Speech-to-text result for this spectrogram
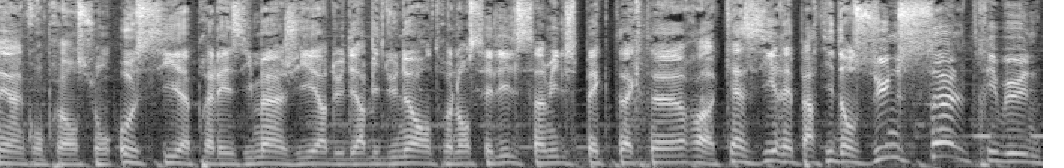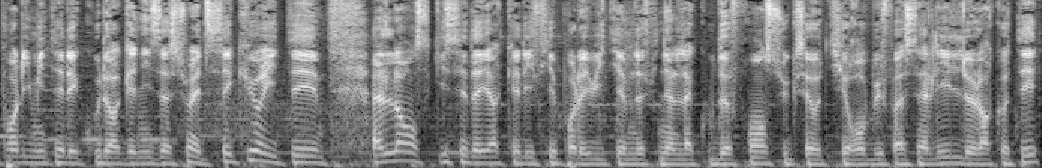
Et incompréhension aussi après les images hier du derby du Nord entre Lens et Lille, 5000 spectateurs quasi répartis dans une seule tribune pour limiter les coûts d'organisation et de sécurité. Lens qui s'est d'ailleurs qualifié pour les huitièmes de finale de la Coupe de France. Succès au tir au but face à Lille. De leur côté,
